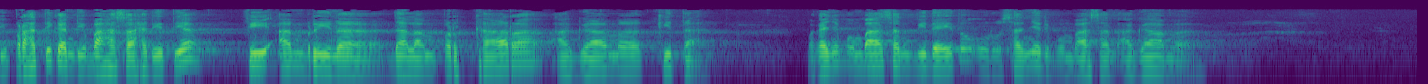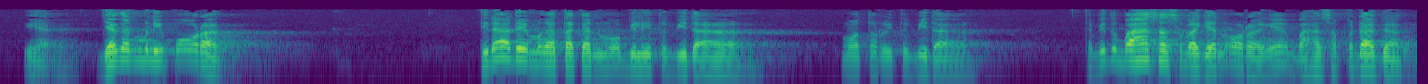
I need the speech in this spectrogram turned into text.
diperhatikan di bahasa hadithnya fi amrina dalam perkara agama kita. Makanya pembahasan bidah itu urusannya di pembahasan agama. Ya, jangan menipu orang. Tidak ada yang mengatakan mobil itu bidah, motor itu bidah. Tapi itu bahasa sebagian orang ya, bahasa pedagang.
